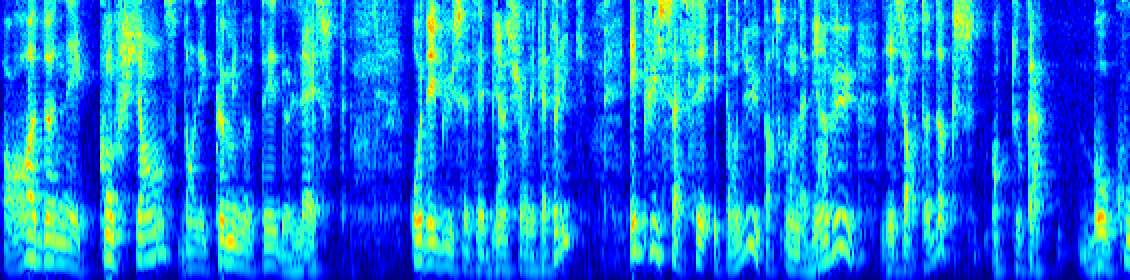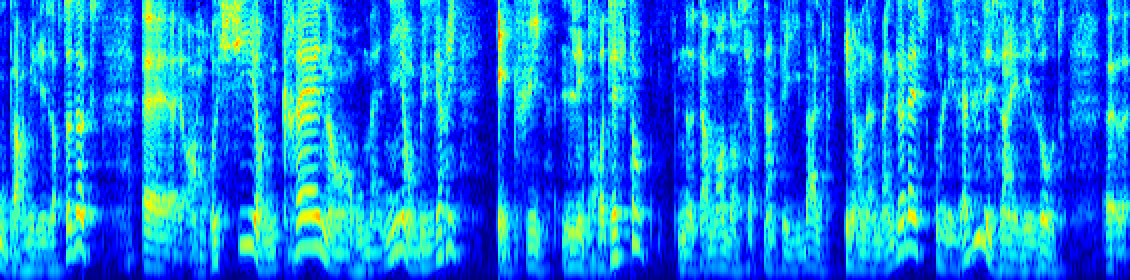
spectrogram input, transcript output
redonner confiance dans les communautés de l'Est. Au début, c'était bien sûr les catholiques, et puis ça s'est étendu parce qu'on a bien vu les orthodoxes, en tout cas beaucoup parmi les orthodoxes, euh, en Russie, en Ukraine, en Roumanie, en Bulgarie, et puis les protestants, notamment dans certains pays baltes et en Allemagne de l'Est, on les a vus les uns et les autres, euh,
